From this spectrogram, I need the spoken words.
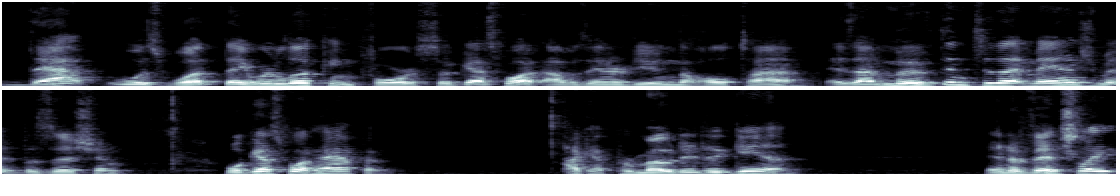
that was what they were looking for. So guess what? I was interviewing the whole time. As I moved into that management position, well, guess what happened? I got promoted again. And eventually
